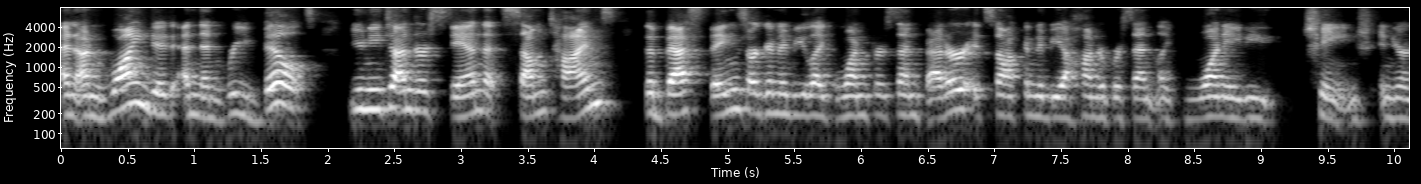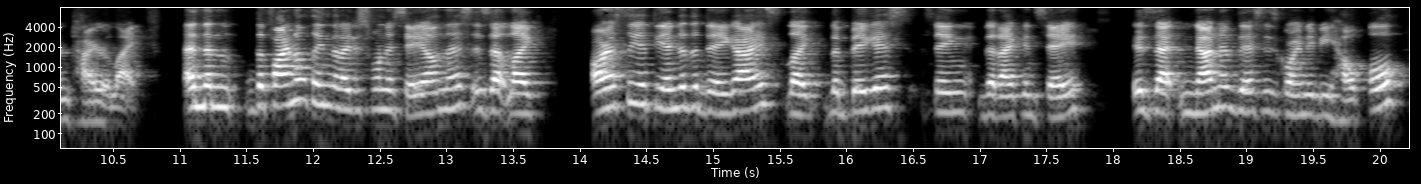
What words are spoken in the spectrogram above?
and unwinded and then rebuilt you need to understand that sometimes the best things are going to be like 1% better it's not going to be 100% like 180 change in your entire life and then the final thing that i just want to say on this is that like honestly at the end of the day guys like the biggest thing that i can say is that none of this is going to be helpful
